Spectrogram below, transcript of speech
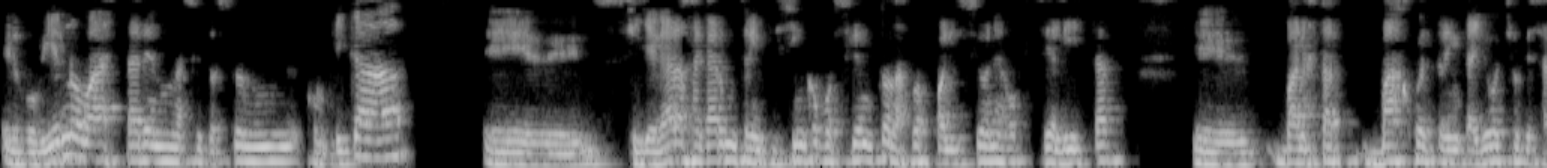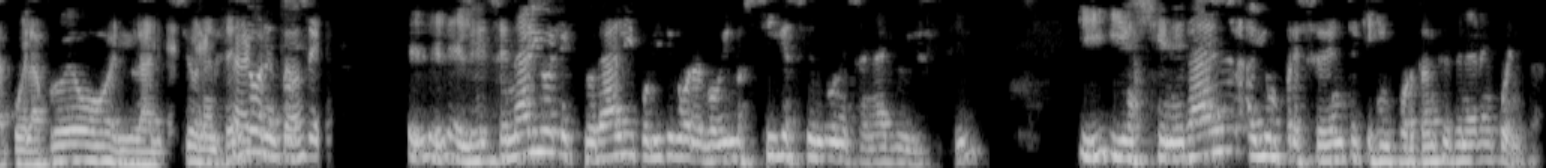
el gobierno va a estar en una situación complicada. Eh, si llegara a sacar un 35%, las dos coaliciones oficialistas eh, van a estar bajo el 38% que sacó el apruebo en la elección anterior. Entonces, el, escenario electoral y político para el gobierno sigue siendo un escenario difícil. Y, en general hay un precedente que es importante tener en cuenta.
